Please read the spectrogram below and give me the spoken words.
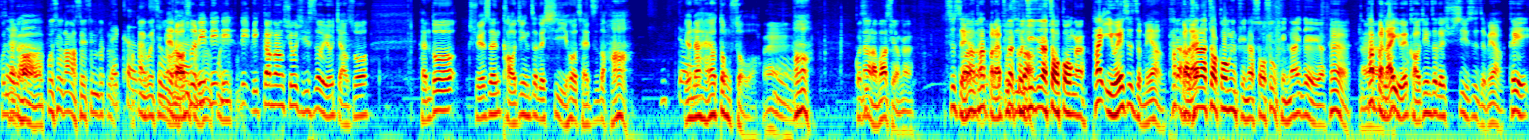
跟那个哈，不是那个学生这在科的个带回去。哎、啊老师，你你你你你刚刚休息的时候有讲说，很多学生考进这个系以后才知道，哈，对原来还要动手哎，哦，啊，跟他老爸讲啊，是怎样？他本来不知道。这个，就在做工啊，他以为是怎么样？他本来，在做工艺品啊、手术品那一类啊。嗯，哎。他本来以为考进这个系是怎么样，可以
